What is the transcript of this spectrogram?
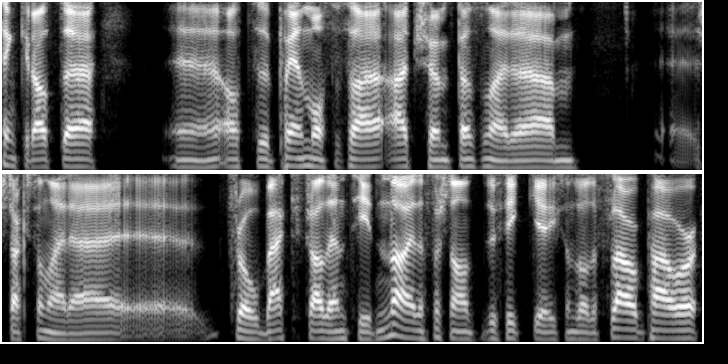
tenker at eh, at på en måte så er, Trump en sånn herre eh, slags sånn herre eh, throwback fra den tiden, da, i den forstand at du fikk eh, liksom, du hadde flower power,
